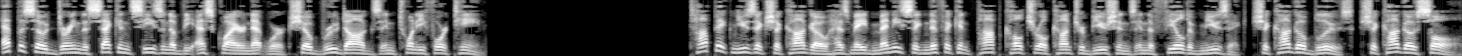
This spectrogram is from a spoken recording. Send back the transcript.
episode during the second season of the Esquire Network show Brew Dogs in 2014. Topic music Chicago has made many significant pop cultural contributions in the field of music, Chicago blues, Chicago soul,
